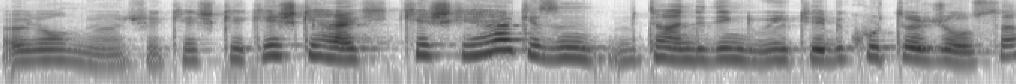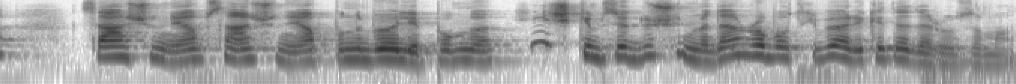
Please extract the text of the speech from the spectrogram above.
Öyle olmuyor. Şey, keşke keşke her keşke herkesin bir tane dediğin gibi ülkeye bir kurtarıcı olsa. Sen şunu yap, sen şunu yap, bunu böyle yap, bunu. Hiç kimse düşünmeden robot gibi hareket eder o zaman.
